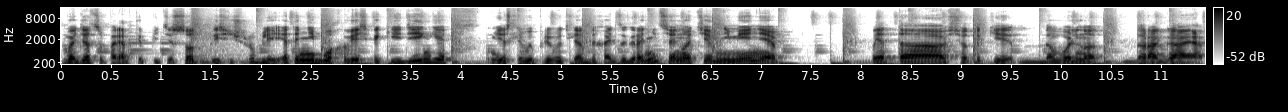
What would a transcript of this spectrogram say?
обойдется порядка 500 тысяч рублей. Это не бог весь какие деньги если вы привыкли отдыхать за границей, но тем не менее это все-таки довольно дорогая,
